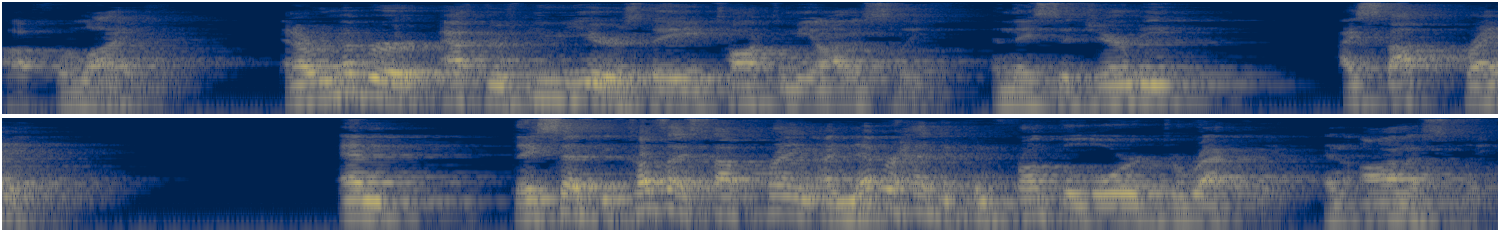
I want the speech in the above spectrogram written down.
uh, for life. And I remember after a few years, they talked to me honestly, and they said, Jeremy, I stopped praying. And they said, because I stopped praying, I never had to confront the Lord directly and honestly.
